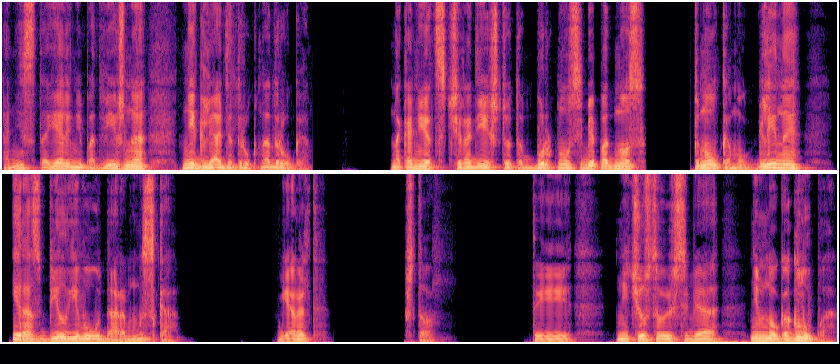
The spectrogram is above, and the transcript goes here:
Они стояли неподвижно, не глядя друг на друга. Наконец, чародей что-то буркнул себе под нос, пнул комок глины и разбил его ударом мыска. Геральт, Что? Ты не чувствуешь себя немного глупо?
